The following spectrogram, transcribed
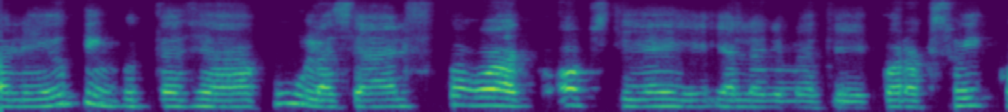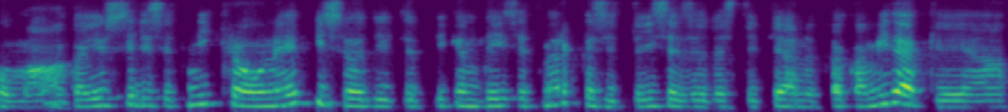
oli õpingutes ja kuulas ja lihtsalt kogu aeg hopsti jäi jälle niimoodi korraks soikuma, aga just sellised mikroepisoodid, et pigem teised märkasid, ta ise sellest ei teadnud väga midagi ja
